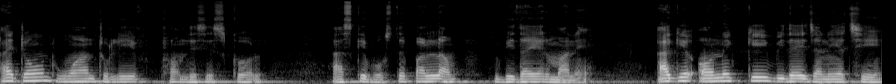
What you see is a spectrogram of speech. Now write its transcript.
I don't want to leave from this school আজকে বুঝতে পারলাম বিদায়ের মানে। আগে অনেককেই বিদায় জানিয়েছি,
